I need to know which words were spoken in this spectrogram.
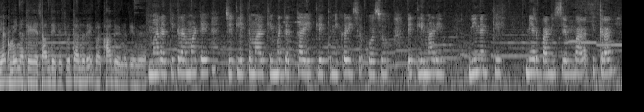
એક મહિનાથી શાંતિથી સુતા નથી પણ ખાધું નથી મેં. મારા દીકરા માટે જેટલી તમારાથી મદદ થાય એટલી તમે કરી શકો છો. એટલી મારી વિનંતી મહેરબાની છે મારા દીકરાની.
